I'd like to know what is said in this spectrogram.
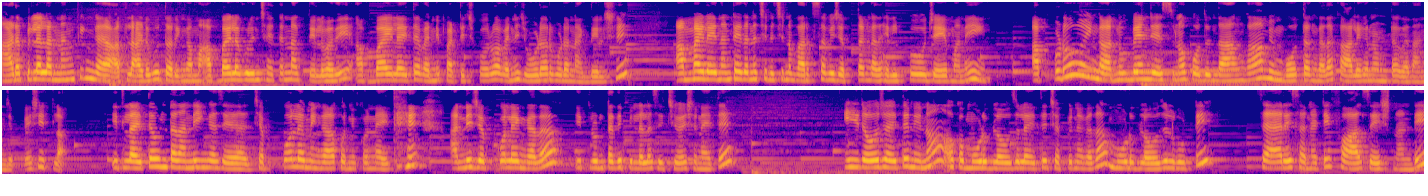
ఆడపిల్లలు అన్నాక ఇంకా అట్లా అడుగుతారు. ఇంకా మా అబ్బాయిల గురించి అయితే నాకు తెలియదు అబ్బాయిలు అయితే అవన్నీ పట్టించుకోరు అవన్నీ చూడరు కూడా నాకు తెలిసి. అమ్మాయిలు ఏంటంటే ఏదైనా చిన్న చిన్న వర్క్స్ అవి చెప్తాం కదా హెల్ప్ చేయమని. అప్పుడు ఇంకా నువ్వేం చేస్తున్నావు? పొద్దున్న దాకా మేము పోతాం కదా ఖాళీగానే ఉంటావు కదా అని చెప్పేసి ఇట్లా. ఇట్లా అయితే ఉంటుందండి. ఇంకా చెప్పుకోలేము ఇంకా కొన్ని కొన్ని అయితే. అన్నీ చెప్పుకోలేం కదా ఇట్లుంటుంది పిల్లల సిచ్యువేషన్ అయితే. ఈ రోజు అయితే నేను ఒక మూడు బ్లౌజులు అయితే చెప్పిన కదా మూడు బ్లౌజులు కుట్టి శారీస్ అనేటివి ఫాల్స్ వేసినండి.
